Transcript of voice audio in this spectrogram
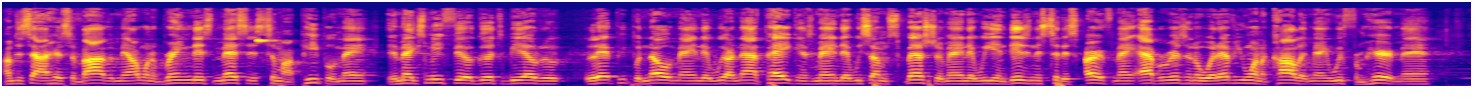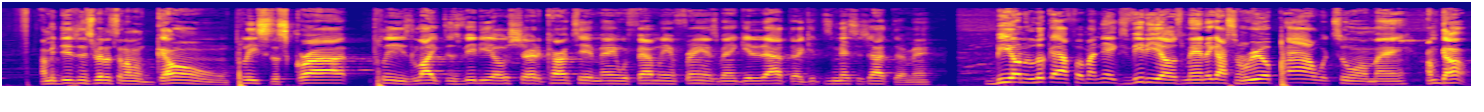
I'm just out here surviving, man. I want to bring this message to my people, man. It makes me feel good to be able to let people know, man, that we are not pagans, man, that we something special, man, that we indigenous to this earth, man, aboriginal, whatever you want to call it, man. We from here, man. I'm indigenous realist and I'm gone. Please subscribe. Please like this video, share the content, man, with family and friends, man. Get it out there. Get this message out there, man. Be on the lookout for my next videos, man. They got some real power to them, man. I'm gone.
